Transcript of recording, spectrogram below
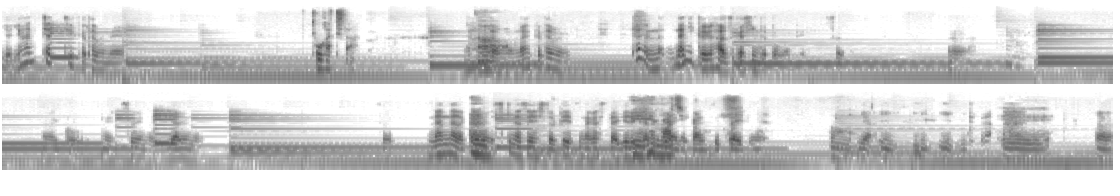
いや、やんちゃっていうか多分ね、尖ってた。なんだろう、なんか多分、多分な何かが恥ずかしいんだと思うんだよ。そう。うん。なんかこう、ね、そういうのやるの。そうなんならこう、うん好きな選手と手つながせてあげるからぐらいの感じで伝えても、うん。いや、いい、いい、いい、みたいえな。うん。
